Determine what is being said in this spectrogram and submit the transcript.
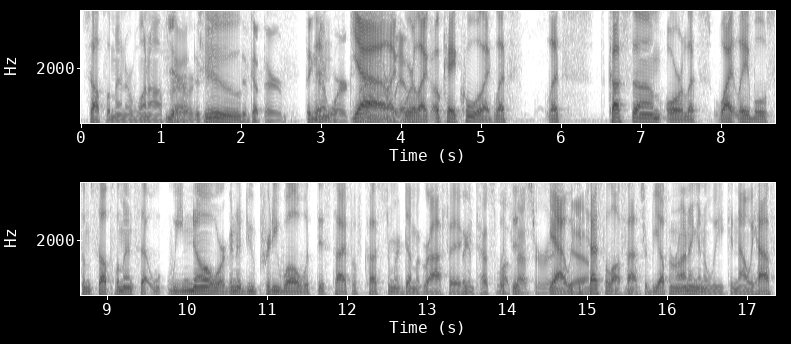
supplement or one offer yeah, or they've, two they've got their thing then- that works. Yeah, right? like Yeah. we're like, okay, cool. Like let's let's custom or let's white label some supplements that w- we know are going to do pretty well with this type of customer demographic. They can test a lot faster, right? Yeah, we Yeah. could test a lot mm-hmm. faster, be up and running in a week, and now we have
